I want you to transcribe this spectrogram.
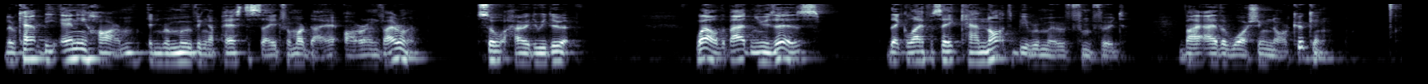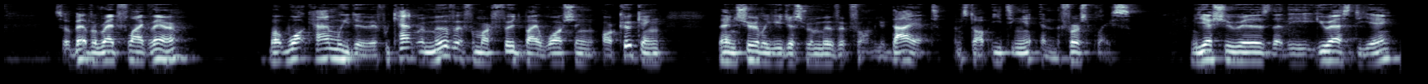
There can't be any harm in removing a pesticide from our diet or our environment. So, how do we do it? Well, the bad news is that glyphosate cannot be removed from food by either washing nor cooking. So, a bit of a red flag there. But what can we do? If we can't remove it from our food by washing or cooking, then surely you just remove it from your diet and stop eating it in the first place. The issue is that the USDA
